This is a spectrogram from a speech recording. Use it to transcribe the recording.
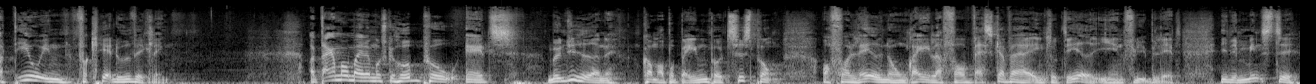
Og det er jo en forkert udvikling. Og der må man måske håbe på, at myndighederne kommer på banen på et tidspunkt og får lavet nogle regler for, hvad skal være inkluderet i en flybillet. I det mindste,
